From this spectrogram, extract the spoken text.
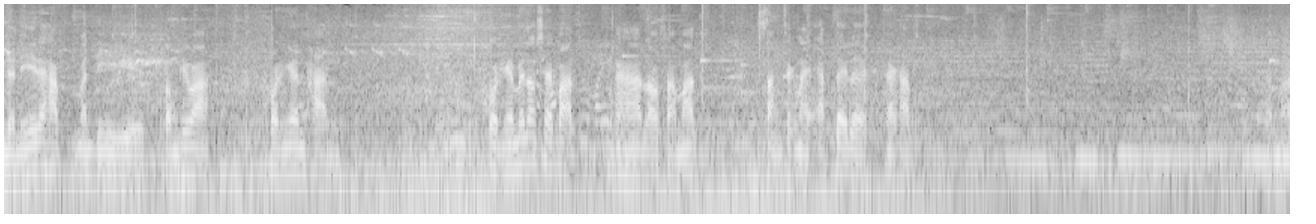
เดี๋ยวนี้นะครับมันดีตรงที่ว่ากดเงินผ่านกดเงินไม่ต้องใช้บัตรนะฮะเราสามารถ สั่งจากในแอปได้เลยนะครับ กลับมา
